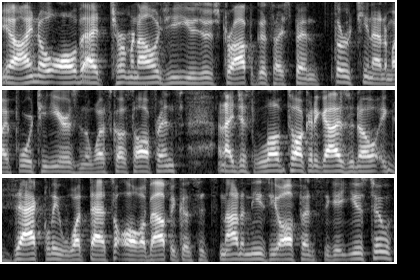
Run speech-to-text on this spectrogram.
yeah, I know all that terminology users drop because I spent 13 out of my 14 years in the West Coast offense. And I just love talking to guys who know exactly what that's all about because it's not an easy offense to get used to.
